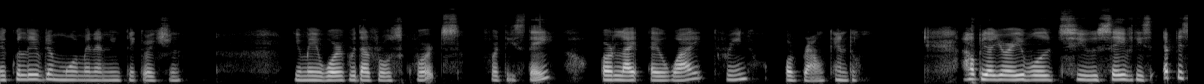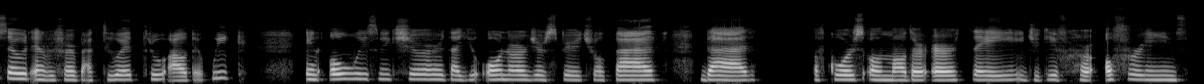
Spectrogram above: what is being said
equilibrium, movement, and integration. You may work with a rose quartz for this day or light a white, green, or brown candle. I hope that you're able to save this episode and refer back to it throughout the week. And always make sure that you honor your spiritual path, that of course, on Mother Earth Day, you give her offerings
